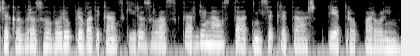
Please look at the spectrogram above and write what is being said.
Řekl v rozhovoru pro vatikánský rozhlas kardinál státní sekretář Pietro Parolin.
